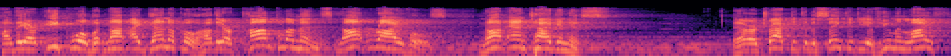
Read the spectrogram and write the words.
how they are equal but not identical, how they are complements, not rivals, not antagonists. They are attracted to the sanctity of human life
